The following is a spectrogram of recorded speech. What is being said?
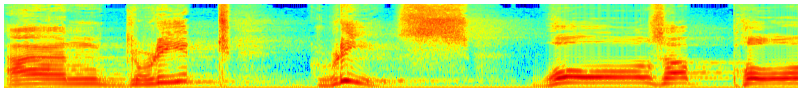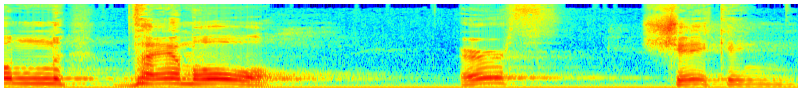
and great grace was upon them all. Earth shaking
